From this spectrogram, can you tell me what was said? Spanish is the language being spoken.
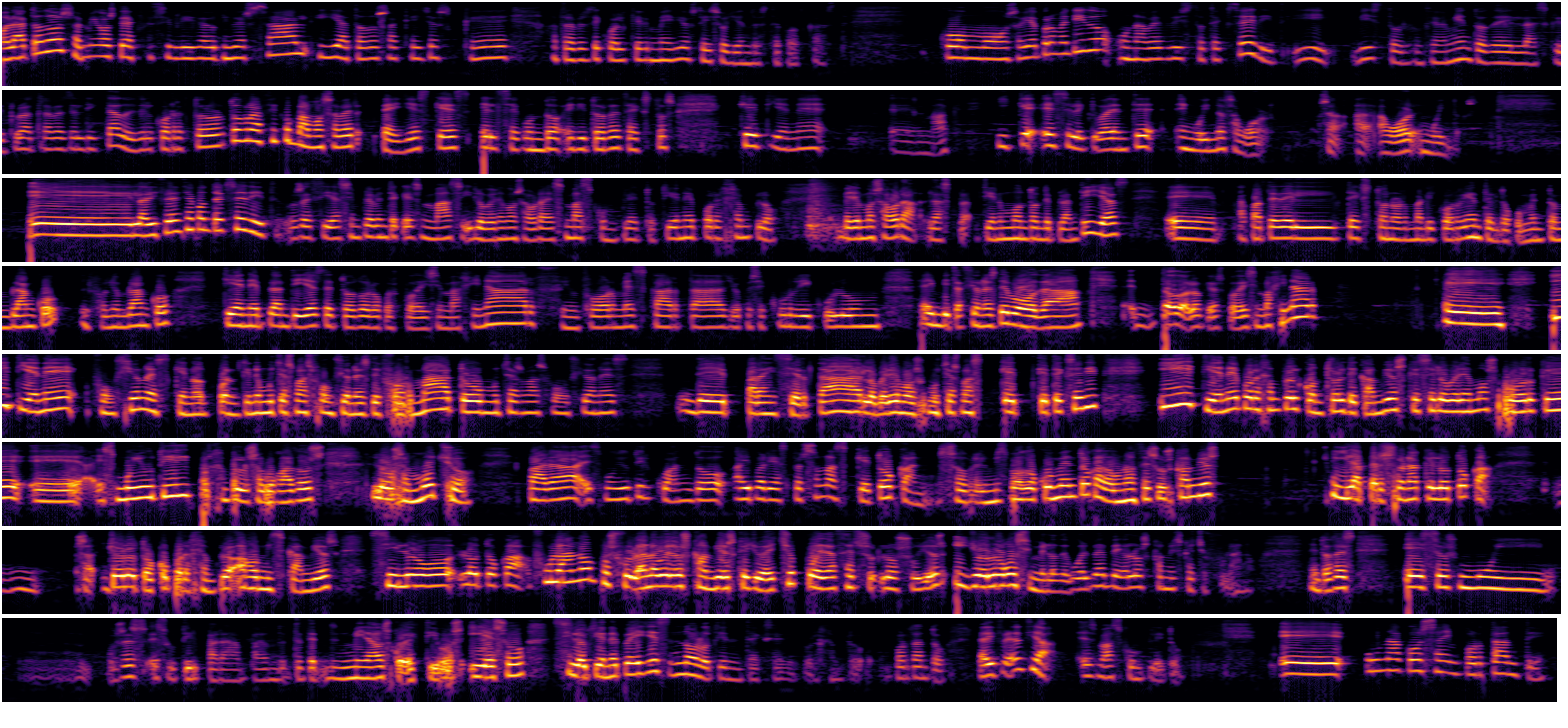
Hola a todos, amigos de Accesibilidad Universal y a todos aquellos que a través de cualquier medio estéis oyendo este podcast. Como os había prometido, una vez visto TextEdit y visto el funcionamiento de la escritura a través del dictado y del corrector ortográfico, vamos a ver Pages, que es el segundo editor de textos que tiene el Mac y que es el equivalente en Windows a Word, o sea, a Word en Windows. Eh, la diferencia con TextEdit, os decía simplemente que es más, y lo veremos ahora, es más completo. Tiene, por ejemplo, veremos ahora, las, tiene un montón de plantillas, eh, aparte del texto normal y corriente, el documento en blanco, el folio en blanco, tiene plantillas de todo lo que os podéis imaginar, informes, cartas, yo que sé, currículum, eh, invitaciones de boda, todo lo que os podéis imaginar. Eh, y tiene funciones que no, bueno, tiene muchas más funciones de formato, muchas más funciones de para insertar, lo veremos, muchas más que, TextEdit. Y tiene, por ejemplo, el control de cambios, que se lo veremos porque eh, es muy útil, por ejemplo, los abogados lo usan mucho. Para, es muy útil cuando hay varias personas que tocan sobre el mismo documento, cada uno hace sus cambios y la persona que lo toca o sea, yo lo toco, por ejemplo, hago mis cambios. Si luego lo toca fulano, pues fulano ve los cambios que yo he hecho, puede hacer los suyos y yo luego si me lo devuelve veo los cambios que ha hecho fulano. Entonces, eso es muy pues es, útil para, determinados colectivos y eso si lo tiene Pages no lo tiene TextEdit por ejemplo por tanto la diferencia es más completo eh, una cosa importante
